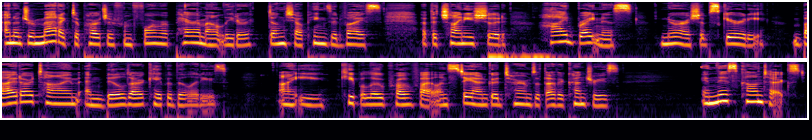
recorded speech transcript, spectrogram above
and a dramatic departure from former paramount leader Deng Xiaoping's advice that the Chinese should hide brightness, nourish obscurity, bide our time, and build our capabilities, i.e., keep a low profile and stay on good terms with other countries. In this context,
